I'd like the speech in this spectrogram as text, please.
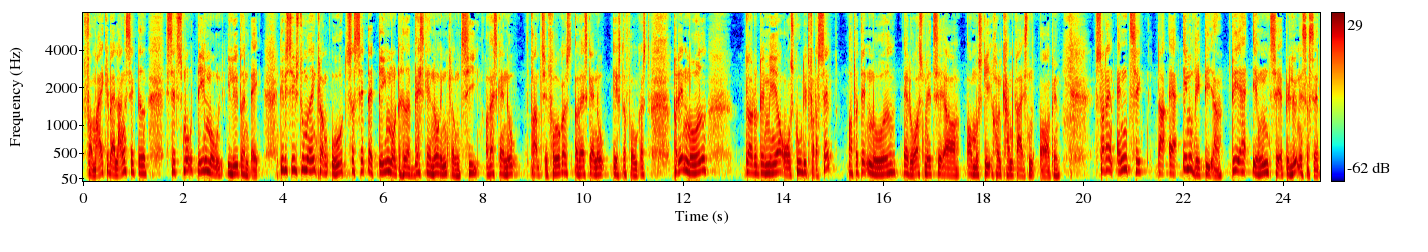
for mig kan være langsigtede, sæt små delmål i løbet af en dag. Det vil sige, hvis du møder ind kl. 8, så sæt dig et delmål, der hedder, hvad skal jeg nå inden kl. 10, og hvad skal jeg nå frem til frokost, og hvad skal jeg nå efter frokost. På den måde gør du det mere overskueligt for dig selv, og på den måde er du også med til at, at måske holde kampgejsen oppe. Så er der en anden ting, der er endnu vigtigere. Det er evnen til at belønne sig selv.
